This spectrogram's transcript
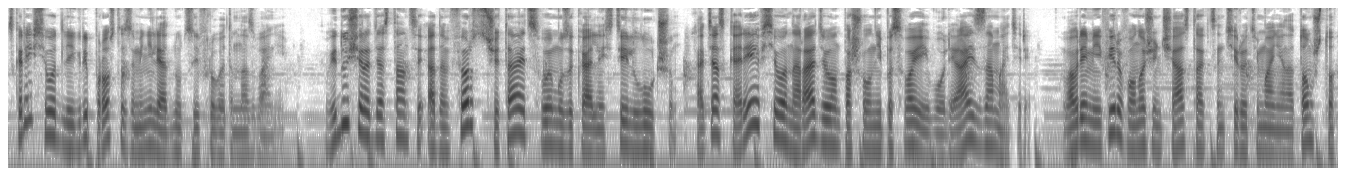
Скорее всего, для игры просто заменили одну цифру в этом названии. Ведущий радиостанции Адам Ферст считает свой музыкальный стиль лучшим, хотя, скорее всего, на радио он пошел не по своей воле, а из-за матери. Во время эфиров он очень часто акцентирует внимание на том, что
